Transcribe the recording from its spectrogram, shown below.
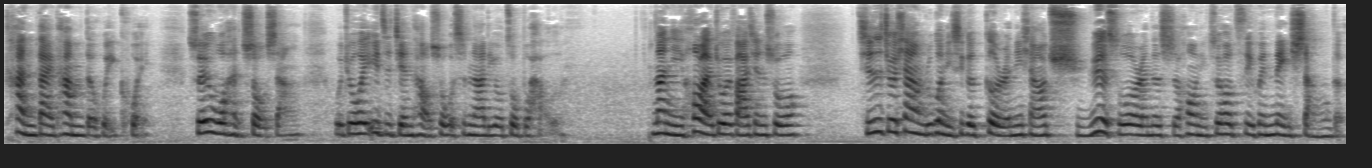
看待他们的回馈，所以我很受伤，我就会一直检讨说我是哪里又做不好了。那你后来就会发现说，其实就像如果你是一个个人，你想要取悦所有人的时候，你最后自己会内伤的。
